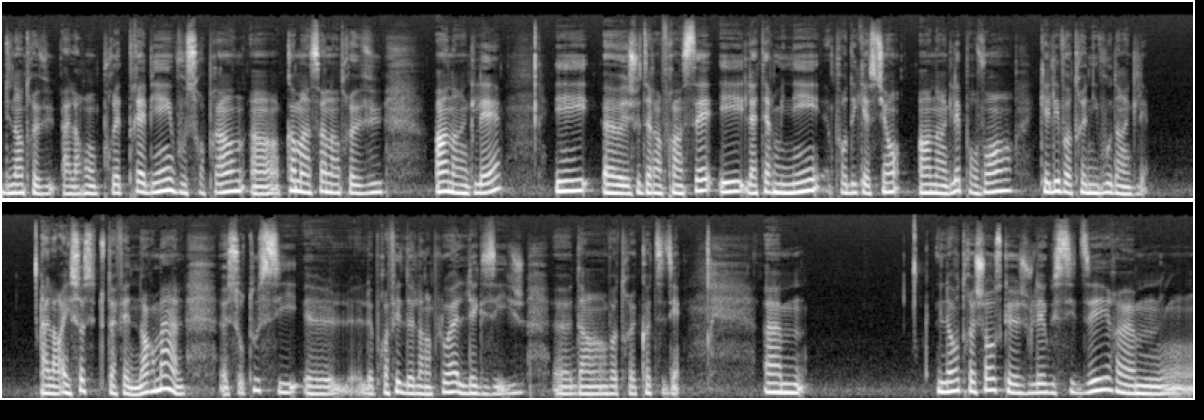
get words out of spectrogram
d'une entrevue. Alors, on pourrait très bien vous surprendre en commençant l'entrevue en anglais et, euh, je veux dire en français, et la terminer pour des questions en anglais pour voir quel est votre niveau d'anglais. Alors, et ça, c'est tout à fait normal, euh, surtout si euh, le profil de l'emploi l'exige dans votre quotidien. Euh, L'autre chose que je voulais aussi dire, euh,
